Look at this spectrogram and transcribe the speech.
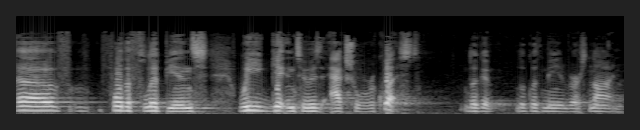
uh, of, for the Philippians, we get into his actual request. Look at, look with me in verse 9.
